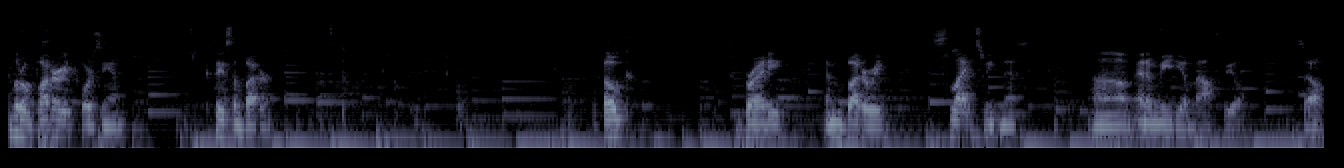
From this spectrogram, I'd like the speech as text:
A little buttery towards the end. Taste the butter. Oak, bready, and buttery. Slight sweetness um, and a medium mouthfeel. So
